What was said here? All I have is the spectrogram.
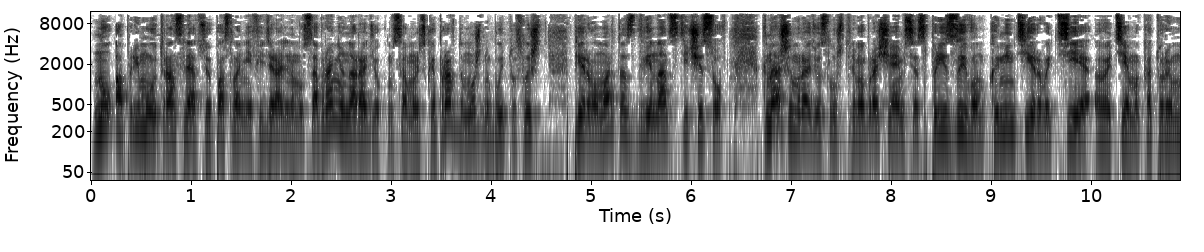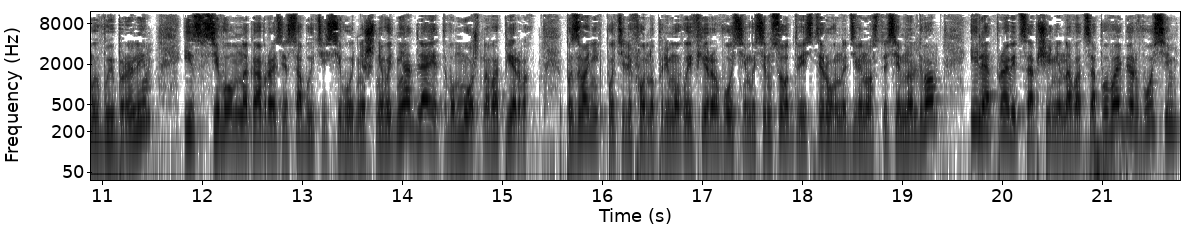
Ну, а прямую трансляцию послания Федеральному собранию на радио «Комсомольская правда» можно будет услышать 1 марта с 12 часов. К нашим радиослушателям обращаемся с призывом комментировать те э, темы, которые мы выбрали из всего многообразия событий сегодняшнего дня. Для этого можно, во-первых, позвонить по телефону прямого эфира 8 800 200 ровно 9702 или отправить сообщение на WhatsApp и Viber 8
